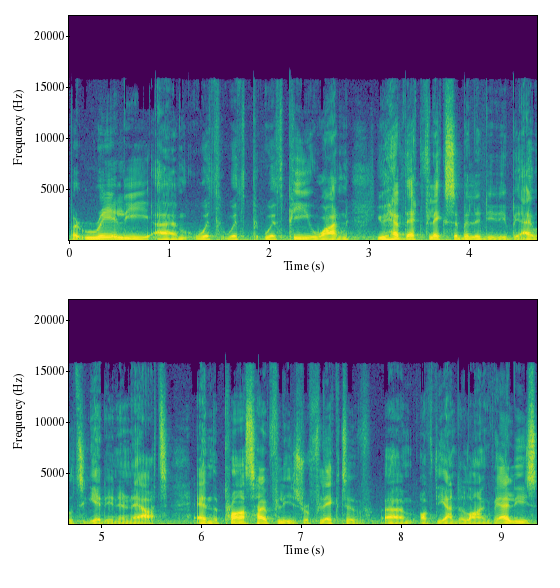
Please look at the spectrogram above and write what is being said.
But really, um, with, with, with P1, you have that flexibility to be able to get in and out. And the price hopefully is reflective um, of the underlying values.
